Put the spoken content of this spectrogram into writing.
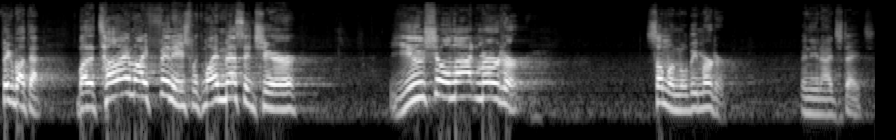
Think about that. By the time I finish with my message here, you shall not murder. Someone will be murdered in the United States.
